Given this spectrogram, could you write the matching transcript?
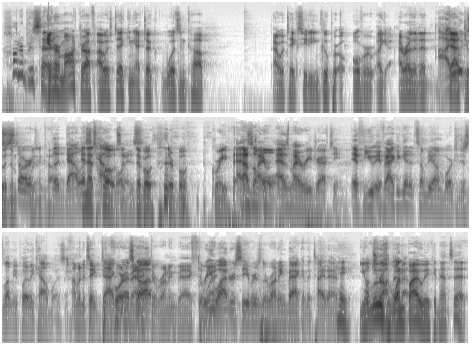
Hundred percent. in our mock draft, I was taking. I took Woods and Kupp. I would take CD and Cooper over. Like I rather that I that would do it than start Woods and Kupp. the Dallas and that's close. They're both. They're both great. as, As a my whole. as my redraft team. If you if I could get somebody on board to just let me play the Cowboys, I'm going to take Dak quarterback, Prescott, the running back, three wide- wide receivers, the running back, and the tight end. Hey, you'll lose one out. bye week, and that's it.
